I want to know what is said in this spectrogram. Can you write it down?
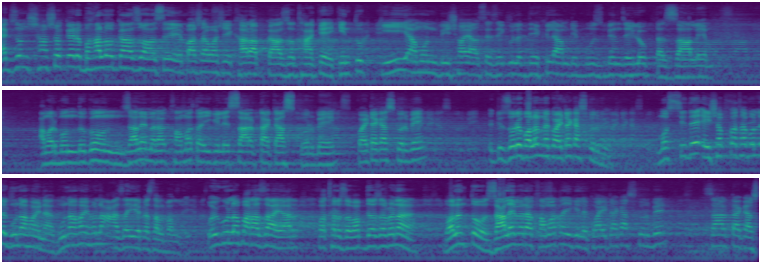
একজন শাসকের ভালো কাজও আছে, পাশাপাশি খারাপ কাজও থাকে। কিন্তু কি এমন বিষয় আছে যেগুলো দেখলে আপনি বুঝবেন যে লোকটা জালেম? আমার বন্ধুগণ, জালেমেরা ক্ষমতায় গেলে চারটা কাজ করবে। কয়টা কাজ করবে? একটু জোরে বলেন না কয়টা কাজ করবে? মসজিদে এইসব কথা বললে গুণা হয় না। গুণা হয় হলো আজাইয়ে পেশাল পাল্লাই ওইগুলো পারা যায় আর কথার জবাব দেওয়া যাবে না। বলেন তো, জালেমেরা ক্ষমতায় গেলে কয়টা কাজ করবে? চারটা কাজ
